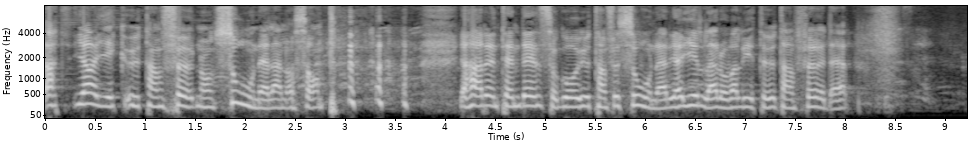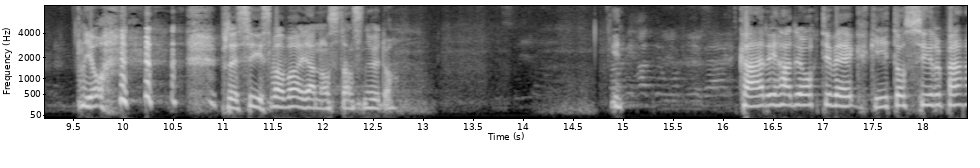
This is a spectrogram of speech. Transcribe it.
Att jag gick utanför någon zon eller något sånt. Jag har en tendens att gå utanför zoner. Jag gillar att vara lite utanför där. Ja, precis. Var var jag någonstans nu då? Kari hade åkt iväg, Kitos Sirpa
